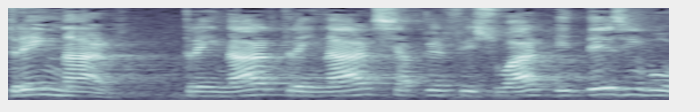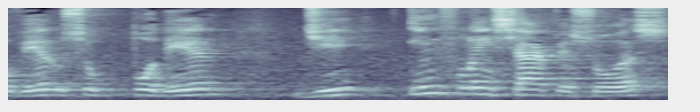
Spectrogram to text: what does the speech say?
treinar, treinar, treinar, se aperfeiçoar e desenvolver o seu poder de influenciar pessoas,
